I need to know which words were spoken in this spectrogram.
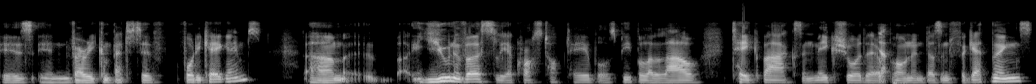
is in very competitive 40k games. Um, universally across top tables, people allow takebacks and make sure their Yeah. opponent doesn't forget things.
